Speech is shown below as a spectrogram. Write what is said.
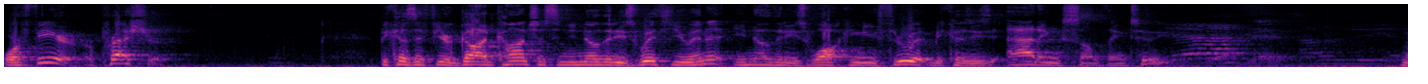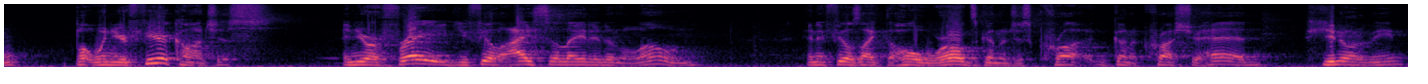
or fear or pressure? Because if you're God conscious and you know that He's with you in it, you know that He's walking you through it because He's adding something to you. Yes. Hmm? But when you're fear conscious and you're afraid, you feel isolated and alone, and it feels like the whole world's going to just cru- going to crush your head. You know what I mean?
